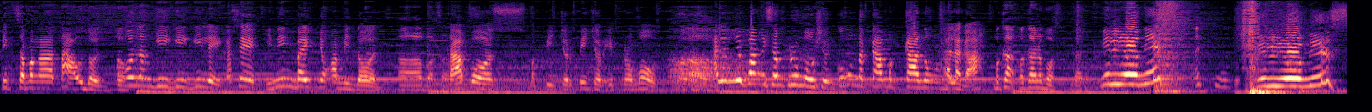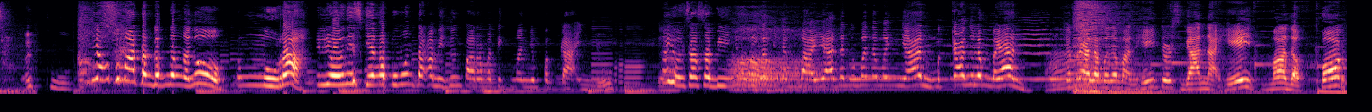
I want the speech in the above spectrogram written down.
tip sa mga tao doon. Ako nang gigigil eh. Kasi in-invite nyo kami doon. Oo, boss. oo. Tapos, mag-picture-picture, i-promote. Alam nyo ba ang isang promotion kung nagkamagkanong halaga? Magka, magkano, boss? Magkano? Milyones! Milyones! Ay, puta. Hindi ako tumatanggap ng ano, ng mura. Milyones, kaya nga pumunta kami dun para matikman yung pagkain nyo. Ngayon, sasabihin nyo, hindi kami nagbayad. Ano ba naman yan? Magkano lang ba yan? Siyempre, alam mo naman, haters gonna hate. Motherfuck!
